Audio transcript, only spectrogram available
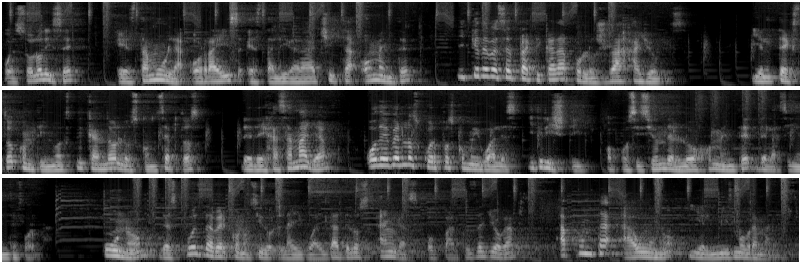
pues solo dice que esta mula o raíz está ligada a chita o mente y que debe ser practicada por los Raja Yogis y el texto continúa explicando los conceptos de Deja Samaya o de ver los cuerpos como iguales y Drishti, oposición del ojo-mente, de la siguiente forma. Uno, después de haber conocido la igualdad de los angas o partes del yoga, apunta a uno y el mismo Brahman.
